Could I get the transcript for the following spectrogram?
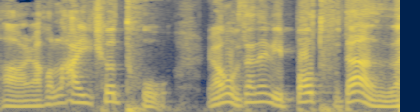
啊，然后拉一车土，然后我在那里包土蛋子，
